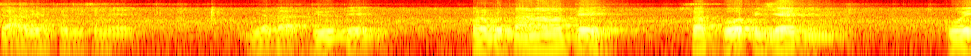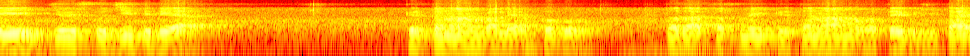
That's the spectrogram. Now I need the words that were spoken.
चार अंक जिसमें यदा द्यूते प्रभुता मध्य स कोपि जयती, कोई जो इसको जीत लिया कृतनाम वाले अंकों को, तदा तस्में कृतनाम होते विजिताय।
